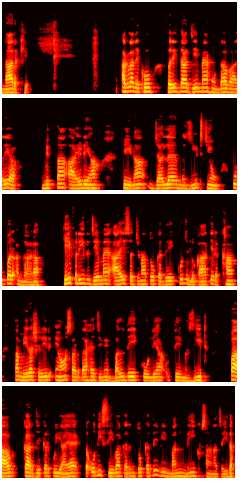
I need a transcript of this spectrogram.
ਨਾ ਰੱਖਿਓ। ਅਗਲਾ ਦੇਖੋ ਫਰੀਦਾ, ਜੇ ਮੈਂ ਹੁੰਦਾ ਵਾਰਿਆ, ਮਿੱਤਾਂ ਆਇੜਿਆਂ, ਹੀਣਾ ਜਲੈ ਮਜੀਠ ਜਿਉ ਉੱਪਰ ਅੰਗਾਰਾ। ਹੇ ਫਰੀਦ, ਜੇ ਮੈਂ ਆਏ ਸੱਜਣਾ ਤੋਂ ਕਦੇ ਕੁਝ ਲੁਕਾ ਕੇ ਰੱਖਾਂ, ਤਾਂ ਮੇਰਾ ਸਰੀਰ ਇਉਂ ਸੜਦਾ ਹੈ ਜਿਵੇਂ ਬਲ ਦੇ ਕੋਲਿਆਂ ਉੱਤੇ ਮਜੀਠ। ਭਾਵ, ਘਰ ਜੇਕਰ ਕੋਈ ਆਇਆ ਹੈ, ਤਾਂ ਉਹਦੀ ਸੇਵਾ ਕਰਨ ਤੋਂ ਕਦੇ ਵੀ ਮਨ ਨਹੀਂ ਖੁਸਾਣਾ ਚਾਹੀਦਾ।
